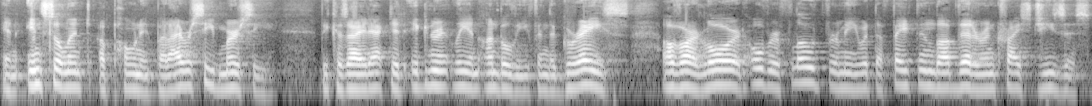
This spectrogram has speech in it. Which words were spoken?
an insolent opponent, but I received mercy because I had acted ignorantly in unbelief, and the grace of our Lord overflowed for me with the faith and love that are in Christ Jesus.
